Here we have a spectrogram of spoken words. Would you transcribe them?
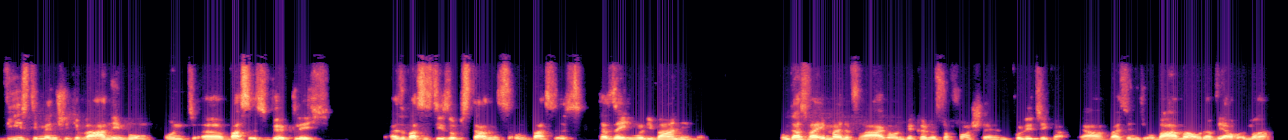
wie ist die menschliche Wahrnehmung und äh, was ist wirklich also was ist die Substanz und was ist tatsächlich nur die Wahrnehmung? Und das war eben meine Frage und wir können uns doch vorstellen, Politiker, ja, weiß ich nicht, Obama oder wer auch immer,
